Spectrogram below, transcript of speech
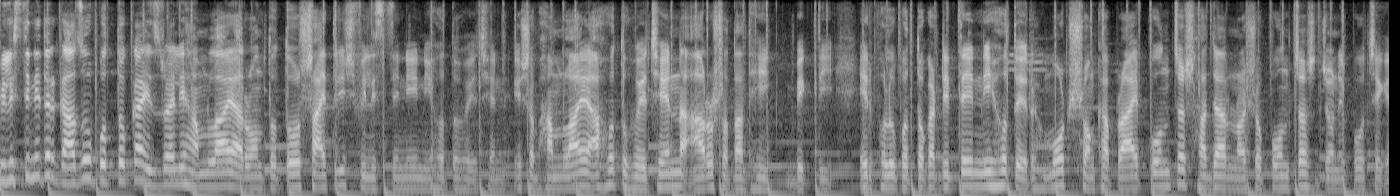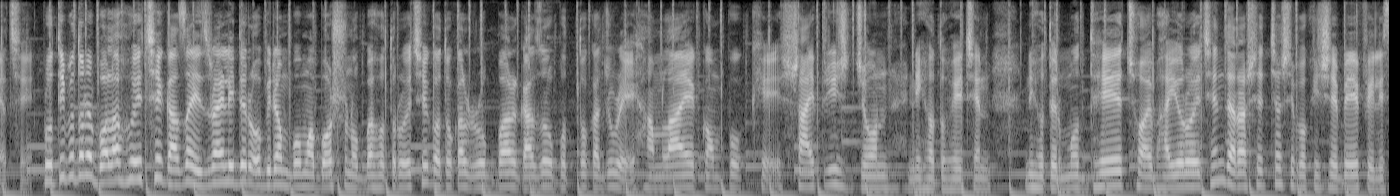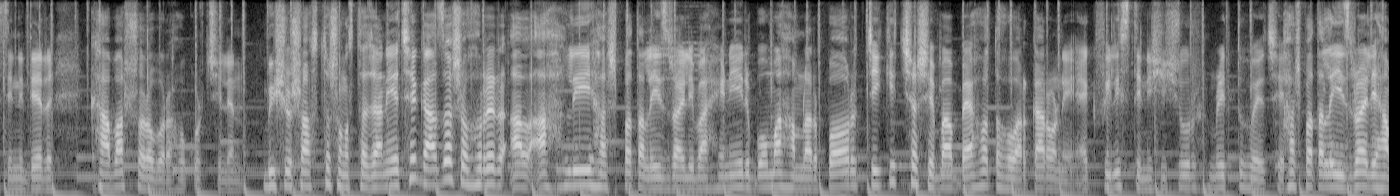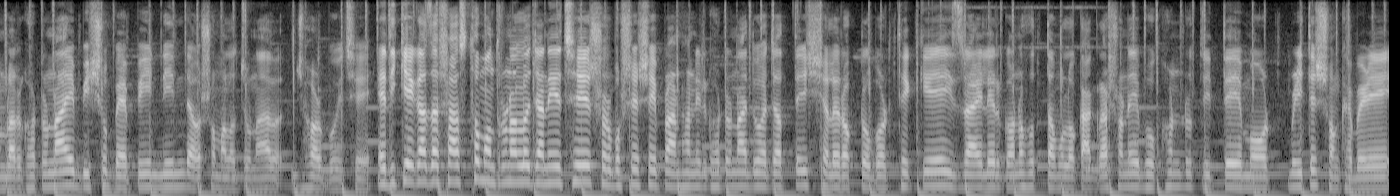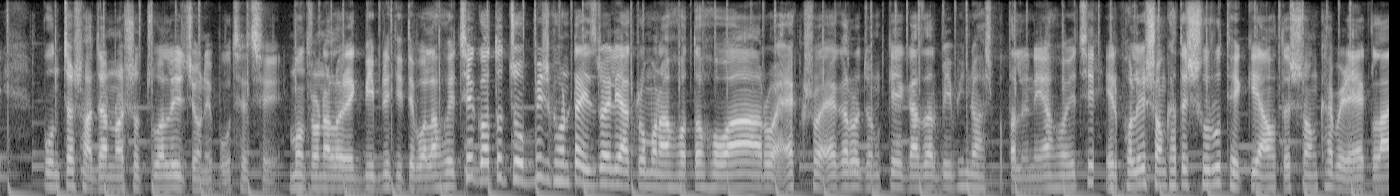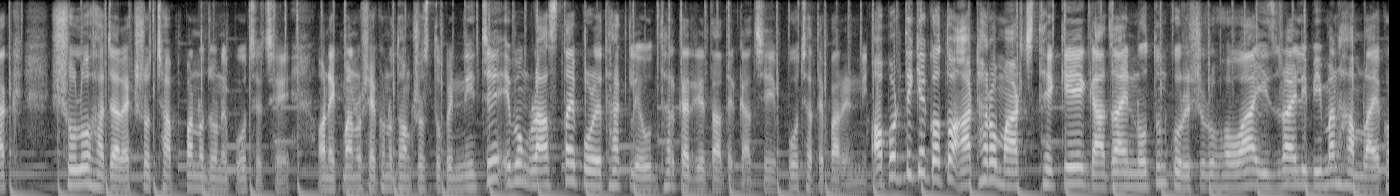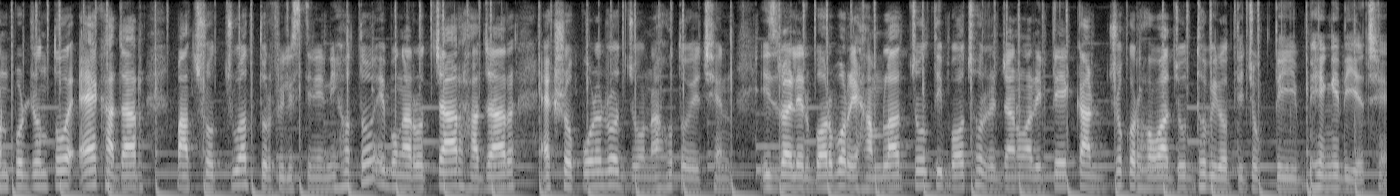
ফিলিস্তিনিদের গাজা উপত্যকা ইসরায়েলি হামলায় আর অন্তত সাঁত্রিশ ফিলিস্তিনি নিহত হয়েছেন। এসব হামলায় আহত হয়েছেন আরও শতাধিক ব্যক্তি। এর ফলে উপত্যকাটিতে নিহতের মোট সংখ্যা প্রায় পঞ্চাশ হাজার নয়শো পঞ্চাশ জনে পৌঁছে গেছে। প্রতিবেদনে বলা হয়েছে, গাজা ইসরায়েলিদের অবিরাম বোমা বর্ষণ অব্যাহত রয়েছে। গতকাল রোববার গাজা উপত্যকা জুড়ে হামলায় কমপক্ষে সাঁত্রিশ জন নিহত হয়েছেন। নিহতের মধ্যে ছয় ভাইও রয়েছেন যারা স্বেচ্ছাসেবক হিসেবে ফিলিস্তিনিদের খাবার সরবরাহ করছিলেন। বিশ্ব স্বাস্থ্য সংস্থা জানিয়েছে, গাজা শহরের আল আহলি হাসপাতালে ইসরায়েলি বাহিনীর বোমা হামলার পর চিকিৎসা সেবা ব্যাহত হওয়ার কারণে এক ফিলিস্তিনি শিশুর মৃত্যু হয়েছে। হাসপাতালে ইসরায়েলি হামলার ঘটনায় বিশ্বব্যাপী নিন্দা ও সমালোচনার ঝড় বইছে। এদিকে গাজা স্বাস্থ্য মন্ত্রণালয় জানিয়েছে, সর্বশেষ এই প্রাণহানির ঘটনায় দু হাজার তেইশ সালের অক্টোবর থেকে ইসরায়েলের গণহত্যামূলক আগ্রাসনে ভূখণ্ডটিতে মোট মৃতের সংখ্যা বেড়ে পঞ্চাশ হাজার নয়শো চুয়াল্লিশ জনে পৌঁছেছে। মন্ত্রণালয়ের এক বিবৃতিতে বলা হয়েছে, গত চব্বিশ ঘণ্টা ইসরায়েলি আক্রমণ আহত হওয়া আরও একশো এগারো জনকে গাজার বিভিন্ন হাসপাতালে নেওয়া হয়েছে। এর ফলে সংখ্যাতে শুরু থেকে আহতের সংখ্যা বেড়ে এক লাখ ষোলো হাজার একশো ছাপ্পান্ন জনে পৌঁছেছে। অনেক মানুষ এখনও ধ্বংসস্তূপের নিচে এবং রাস্তায় পড়ে থাকলে উদ্ধারকারীরা তাদের কাছে পৌঁছাতে পারেননি। অপরদিকে গত আঠারো মার্চ থেকে গাজায় নতুন করে শুরু হওয়া ইসরায়েলি বিমান হামলা এখন পর্যন্ত এক হাজার পাঁচশো চুয়াত্তর চুয়াত্তর ফিলিস্তিনি নিহত এবং আরও চার হাজার একশো পনেরো জন আহত হয়েছেন। ইসরায়েলের বর্বরে হামলা চলতি বছরের জানুয়ারিতে কার্যকর হওয়া যুদ্ধবিরতি চুক্তি ভেঙে দিয়েছে।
